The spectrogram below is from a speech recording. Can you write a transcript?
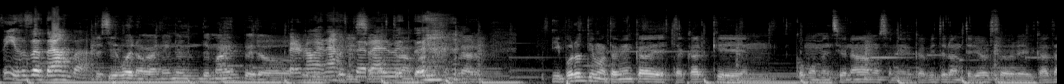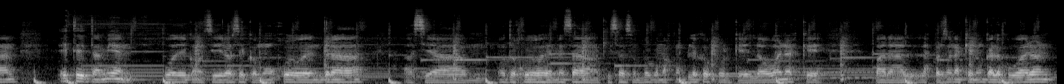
Sí, eso es trampa. Decís, bueno, gané en el The Mind, pero. Pero no ganaste realmente. claro. Y por último, también cabe destacar que, mm, como mencionábamos en el capítulo anterior sobre el Catán, este también puede considerarse como un juego de entrada hacia mm, otros juegos de mesa quizás un poco más complejos, porque lo bueno es que para las personas que nunca lo jugaron,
